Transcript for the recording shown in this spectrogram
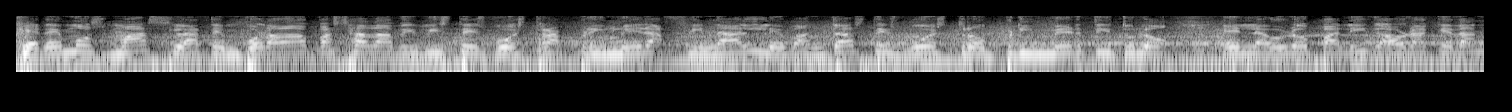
Queremos más. La temporada pasada vivisteis vuestra primera final, levantasteis vuestro primer título en la Europa League. Ahora quedan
